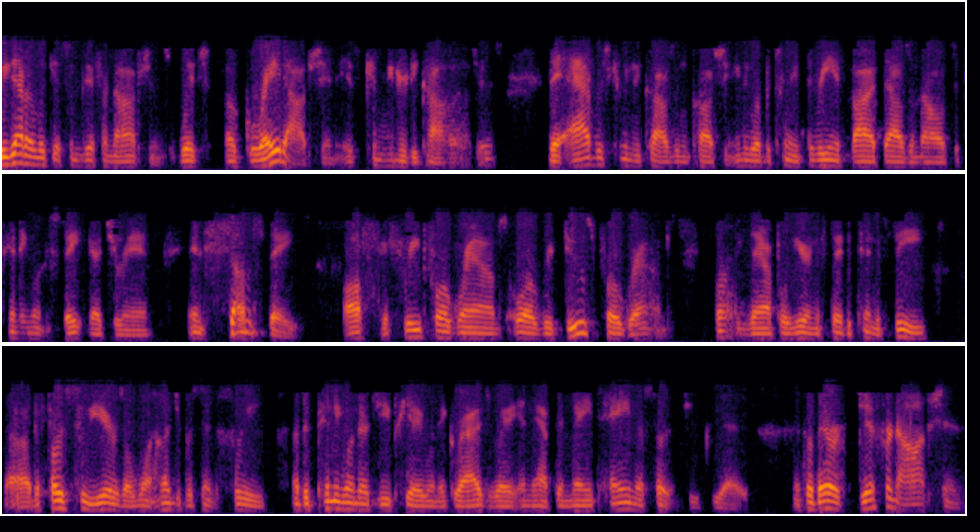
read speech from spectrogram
we got to look at some different options, which a great option is community colleges. The average community college will cost you anywhere between three and five thousand dollars, depending on the state that you're in. And some states offer free programs or reduced programs. For example, here in the state of Tennessee, uh, the first two years are 100% free, uh, depending on their GPA when they graduate, and they have to maintain a certain GPA. And so there are different options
